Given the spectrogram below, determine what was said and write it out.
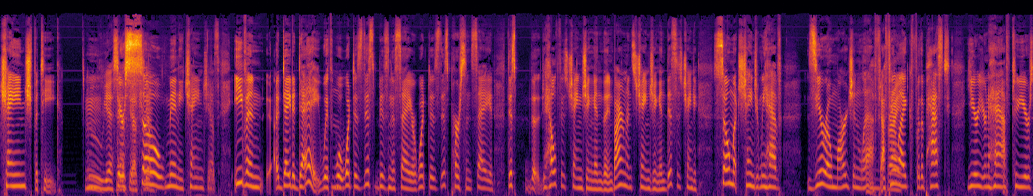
change fatigue. Ooh, yes, There's yes, yes. so many changes, even uh, day to day. With well, what does this business say, or what does this person say, and this the health is changing, and the environment's changing, and this is changing. So much change, and we have zero margin left. I feel Right. like for the past year, year and a half, two years,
